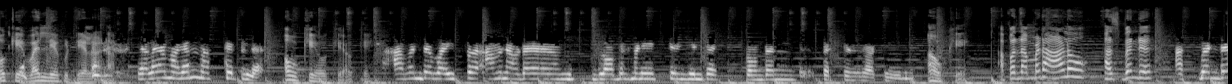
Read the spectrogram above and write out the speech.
ഓക്കെ. വലിയ കുട്ടികളാണ്. ഇളയ മകൻ മസ്കറ്റിൽ. Okay okay okay. അവന്റെ വൈഫ് അവൻ അവിടെ ഗ്ലോബൽ മണി എക്സ്ചേഞ്ചിന്റെ അക്കൗണ്ടന്റ് സെക്ഷനിൽ വർക്ക് ചെയ്യുന്നു ഓക്കെ. അപ്പൊ നമ്മുടെ ആളോ? ഹസ്ബൻഡ്? ഹസ്ബൻഡ്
